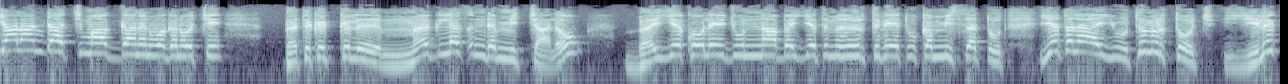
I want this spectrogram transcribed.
ያለ አንዳች ማጋነን ወገኖቼ በትክክል መግለጽ እንደሚቻለው በየኮሌጁና በየትምህርት ቤቱ ከሚሰጡት የተለያዩ ትምህርቶች ይልቅ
